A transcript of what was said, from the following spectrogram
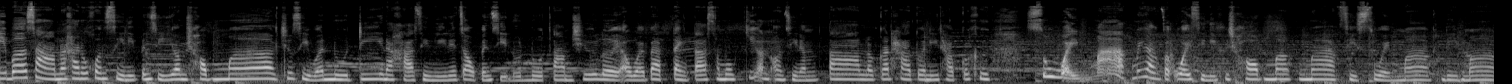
สีเบอร์3นะคะทุกคนสีนี้เป็นสีที่ยอมชอบมาก ชื่อสีว่านูดี้นะคะ สีนี้เนี่ยจะออกเป็นสีนูดนูตามชื่อเลย เอาไว้แบบแต่งตาสโมกกี้อ่อนๆสีน้ำตาล แล้วก็ทาตัวนี้ทับก็คือสวยมาก ไม่อยากจะอวยสีนี้คือชอบมากๆ สีสวยมากดีมาก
